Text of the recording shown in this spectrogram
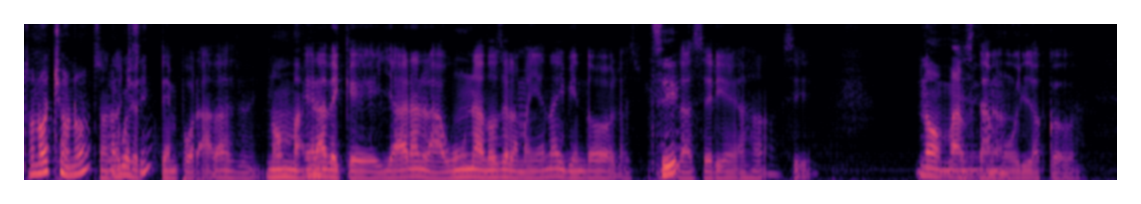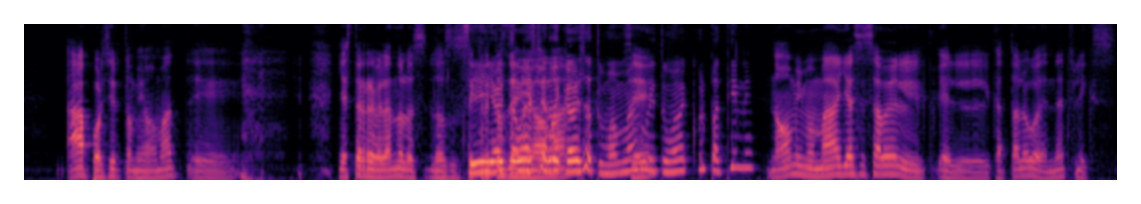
son ocho, ¿no? Son Algo ocho así. temporadas, güey. No mames. Era de que ya eran la una, dos de la mañana y viendo las, ¿Sí? la serie, ajá, sí. No mames. Está no. muy loco, güey. Ah, por cierto, mi mamá, eh, ya estoy revelando los, los Sí, secretos y ahorita de voy a mi echar mamá. de cabeza a tu mamá, Sí. güey. ¿Tu mamá qué culpa tiene? No, mi mamá ya se sabe el, el catálogo de Netflix.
